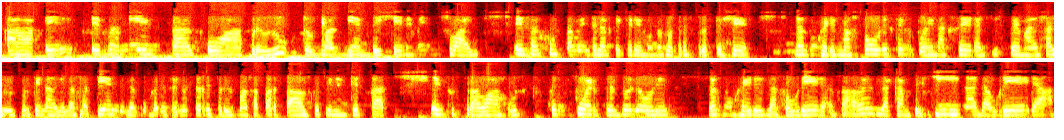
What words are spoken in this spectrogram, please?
a eh, herramientas o a productos más bien de higiene mensual, esas justamente las que queremos nosotras proteger. Las mujeres más pobres que no pueden acceder al sistema de salud porque nadie las atiende, las mujeres en los territorios más apartados que tienen que estar en sus trabajos con fuertes dolores las mujeres, las obreras, ¿sabes? La campesina, la obrera,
